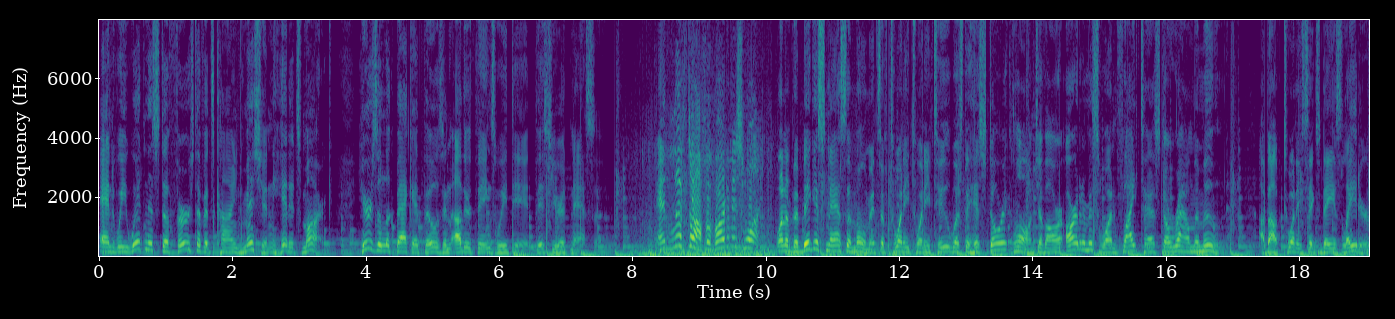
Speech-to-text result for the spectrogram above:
and we witnessed the first of its kind mission hit its mark. Here's a look back at those and other things we did this year at NASA. And liftoff of Artemis 1. One of the biggest NASA moments of 2022 was the historic launch of our Artemis 1 flight test around the moon. About 26 days later,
